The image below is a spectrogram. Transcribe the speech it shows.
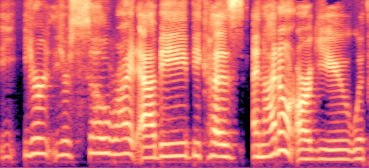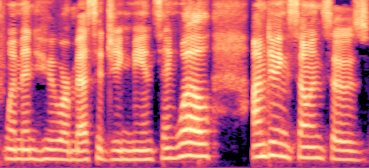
you're you're so right, Abby, because and I don't argue with women who are messaging me and saying, "Well, I'm doing so and so's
